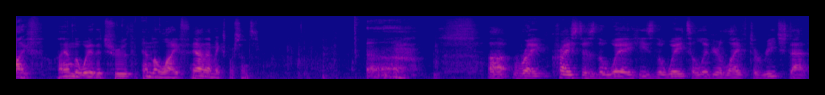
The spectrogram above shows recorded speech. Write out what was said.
life. I am the way, the truth, and the life. Yeah, that makes more sense. Uh, uh, right. Christ is the way. He's the way to live your life to reach that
